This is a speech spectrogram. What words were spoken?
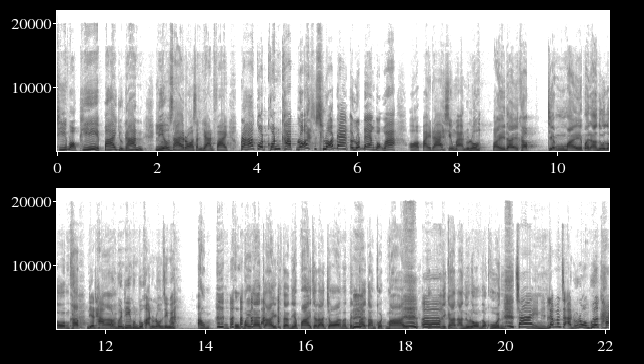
ชี้บอกพี่ป้ายอยู่นั่น เลี้ยวอ่าฮะซ้ายรอสัญญาณไฟ ปรากฏคนขับรถล้อแดงเออรถแดงบอกว่า อ๋อไปได้เชียงใหม่อนุโลม ไปได้ครับเจียงใหม่เปิดอนุโลมครับ เดี๋ยวถามคนอ่พื้นที่คุณบุ๊คอนุโลมจริงไหม เอาผมไม่แน่ใจ แต่เนี่ยป้ายจราจรมันเป็นป้ายตามกฎหมายคงไม่มีการอนุโลมหรอกคุณ ใช่อืมแล้วมันจะอนุโลมเพื่อใคร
